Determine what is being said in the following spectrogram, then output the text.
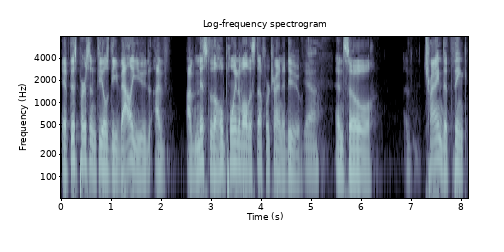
if this person feels devalued i've i've missed the whole point of all the stuff we're trying to do. Yeah. And so trying to think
